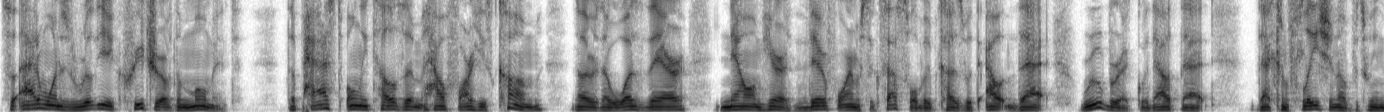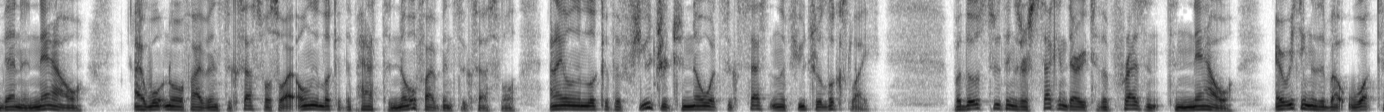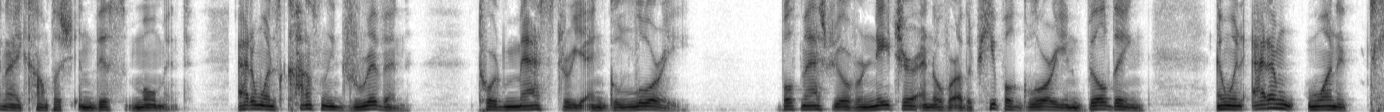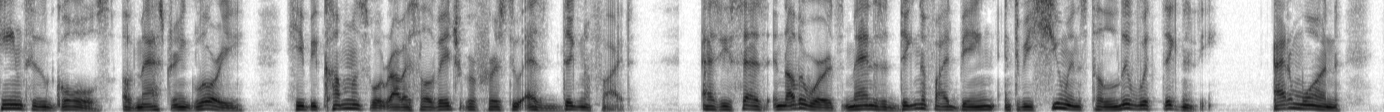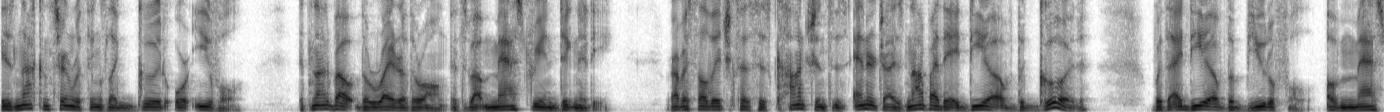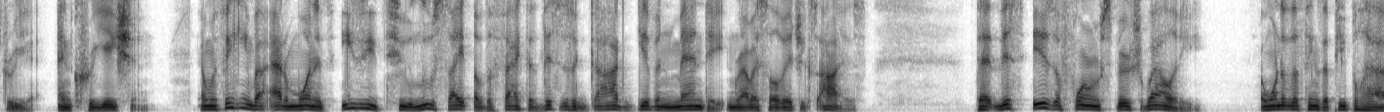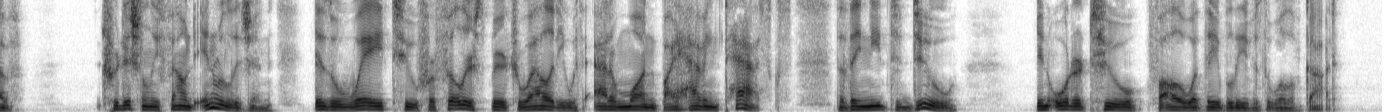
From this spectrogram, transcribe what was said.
So Adam 1 is really a creature of the moment. The past only tells him how far he's come. In other words, I was there, now I'm here, therefore I'm successful because without that rubric, without that, that conflation of between then and now, I won't know if I've been successful. So I only look at the past to know if I've been successful. And I only look at the future to know what success in the future looks like. But those two things are secondary to the present, to now. Everything is about what can I accomplish in this moment. Adam 1 is constantly driven toward mastery and glory. Both mastery over nature and over other people, glory in building. And when Adam 1 attains his goals of mastery and glory, he becomes what Rabbi Soloveitchik refers to as dignified. As he says, in other words, man is a dignified being and to be human is to live with dignity. Adam 1 is not concerned with things like good or evil. It's not about the right or the wrong. It's about mastery and dignity. Rabbi Soloveitchik says his conscience is energized not by the idea of the good, but the idea of the beautiful, of mastery and creation. And when thinking about Adam 1, it's easy to lose sight of the fact that this is a God given mandate in Rabbi Soloveitchik's eyes. That this is a form of spirituality. And one of the things that people have traditionally found in religion is a way to fulfill their spirituality with Adam 1 by having tasks that they need to do in order to follow what they believe is the will of God.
